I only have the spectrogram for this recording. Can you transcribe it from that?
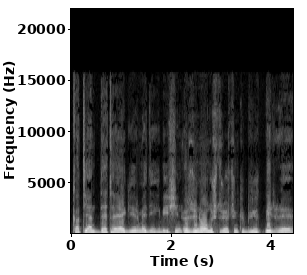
katiyen detaya girmediği gibi işin özünü oluşturuyor. Çünkü büyük bir e,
